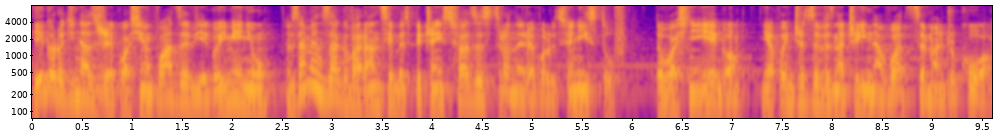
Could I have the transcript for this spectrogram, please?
jego rodzina zrzekła się władzy w jego imieniu w zamian za gwarancję bezpieczeństwa ze strony rewolucjonistów. To właśnie jego Japończycy wyznaczyli na władcę Manchukuo,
